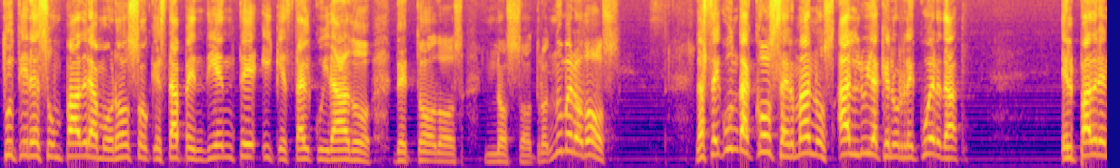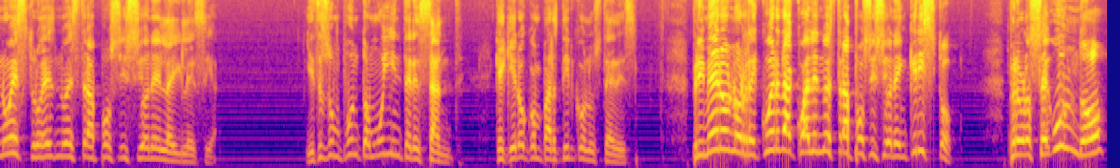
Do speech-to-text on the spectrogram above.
tú tienes un padre amoroso que está pendiente y que está al cuidado de todos nosotros. Número dos, la segunda cosa, hermanos, aleluya, que nos recuerda el Padre nuestro es nuestra posición en la iglesia. Y este es un punto muy interesante que quiero compartir con ustedes. Primero nos recuerda cuál es nuestra posición en Cristo. Pero lo segundo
